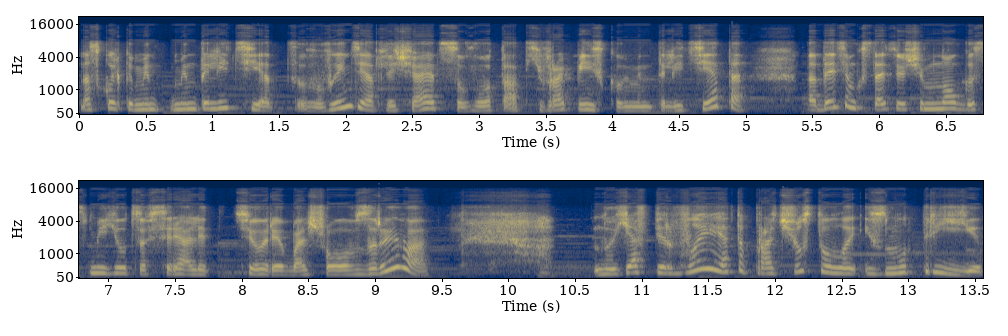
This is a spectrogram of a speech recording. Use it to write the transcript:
насколько менталитет в Индии отличается вот от европейского менталитета. Над этим, кстати, очень много смеются в сериале «Теория большого взрыва». Но я впервые это прочувствовала изнутри.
